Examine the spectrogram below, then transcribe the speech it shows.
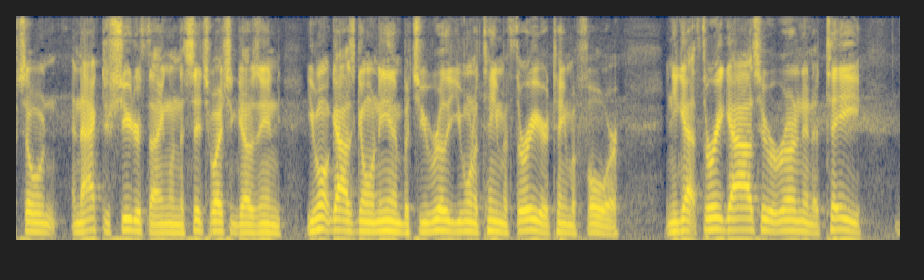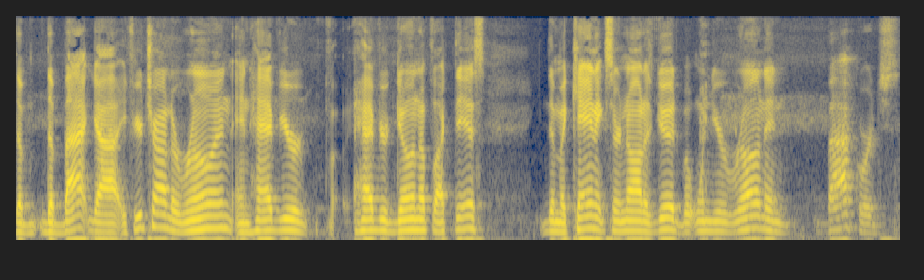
so an active shooter thing when the situation goes in, you want guys going in, but you really you want a team of three or a team of four, and you got three guys who are running in a T. The the back guy, if you're trying to run and have your have your gun up like this, the mechanics are not as good. But when you're running backwards,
